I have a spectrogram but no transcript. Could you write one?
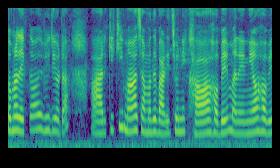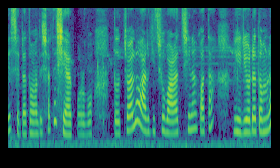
তোমরা দেখতে পাবে ভিডিওটা। আর কি কি মাছ আমাদের বাড়ির জন্য খাওয়া হবে মানে নেওয়া হবে, সেটা তোমাদের সাথে শেয়ার করব। তো চলো আর কিছু বাড়াচ্ছি না কথা, ভিডিওটা তোমরা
